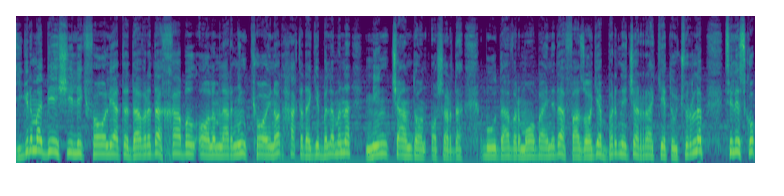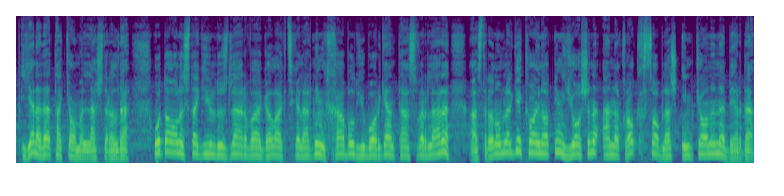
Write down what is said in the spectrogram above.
25 yillik faoliyati davrida Hubble olimlarining koinot haqidagi bilimini ming chandon oshirdi. Bu davr mobaynida fazoga bir necha raketa uchirilib, teleskop yanada takomillashtirildi. O'ta olisdagi yulduzlar va galaktikalarning Hubble yuborgan tasvirlari astronomlarga koinotning yoshini aniqroq hisoblash imkonini berdi.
